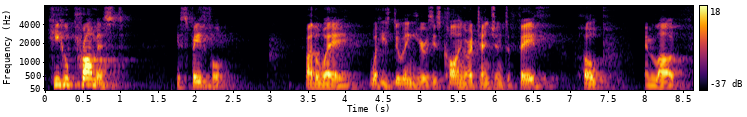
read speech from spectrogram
He who promised is faithful. By the way, what he's doing here is he's calling our attention to faith, hope, and love.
